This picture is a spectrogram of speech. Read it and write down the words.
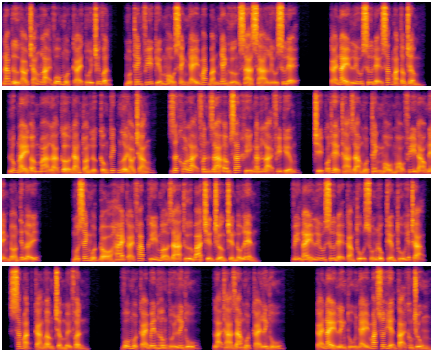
nam tử áo trắng lại vỗ một cái túi chữ vật, một thanh phi kiếm màu xanh nháy mắt bắn nhanh hướng xa xa lưu sư đệ. Cái này lưu sư đệ sắc mặt tâm trầm, lúc này âm ma lá cờ đang toàn lực công kích người áo trắng, rất khó lại phân ra âm sát khí ngăn lại phi kiếm, chỉ có thể thả ra một thanh màu máu phi đao nên đón tiếp lấy. Một xanh một đỏ hai cái pháp khí mở ra thứ ba chiến trường chiến đấu lên. Vị này lưu sư đệ cảm thụ xuống lục tiềm thú hiện trạng, sắc mặt càng âm trầm mấy phần. Vỗ một cái bên hông túi linh thú, lại thả ra một cái linh thú. Cái này linh thú nháy mắt xuất hiện tại không trung,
